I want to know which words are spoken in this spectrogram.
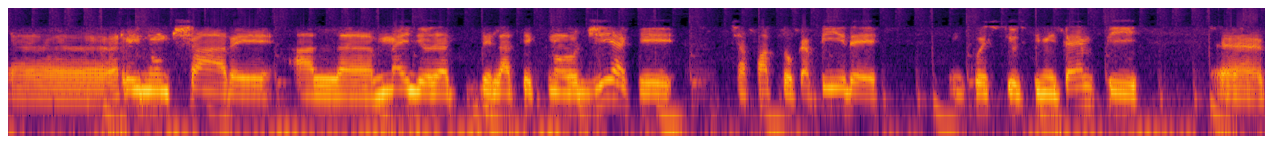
eh, rinunciare al meglio da, della tecnologia che ci ha fatto capire in questi ultimi tempi eh,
